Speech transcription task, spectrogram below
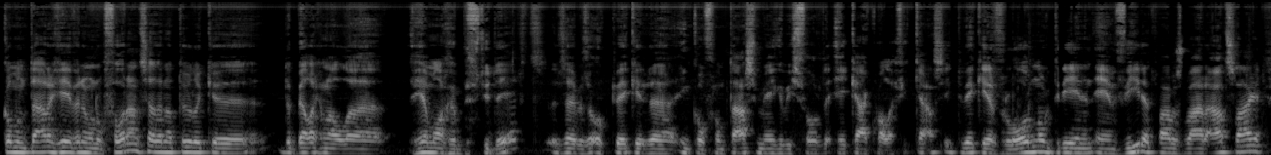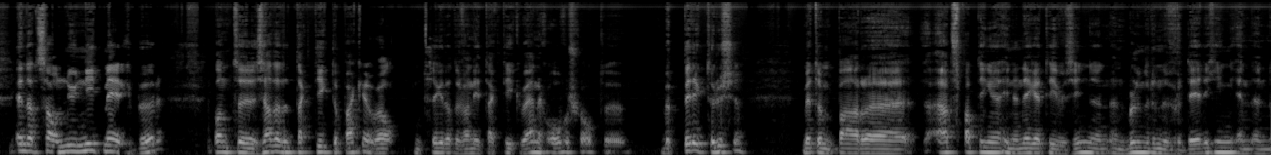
commentaar geven. En op voorhand zeiden natuurlijk de Belgen al helemaal bestudeerd. Ze hebben ze ook twee keer in confrontatie mee geweest voor de EK-kwalificatie. Twee keer verloren ook, 3-1 en 1-4. Dat waren zware uitslagen. En dat zal nu niet meer gebeuren. Want ze hadden de tactiek te pakken. Wel, ik moet zeggen dat er van die tactiek weinig overschot. Beperkt Russen. Met een paar uitspattingen in een negatieve zin. Een, blunderende verdediging en een,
